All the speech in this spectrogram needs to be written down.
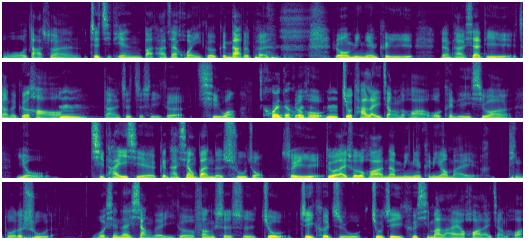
我打算这几天把它再换一个更大的盆，然后明年可以让它下地长得更好。嗯，当然这只是一个期望。会的，然后，嗯，就他来讲的话，我肯定希望有其他一些跟他相伴的树种。所以对我来说的话，那明年肯定要买挺多的树的。我现在想的一个方式是，就这棵植物，就这一棵喜马拉雅花来讲的话，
